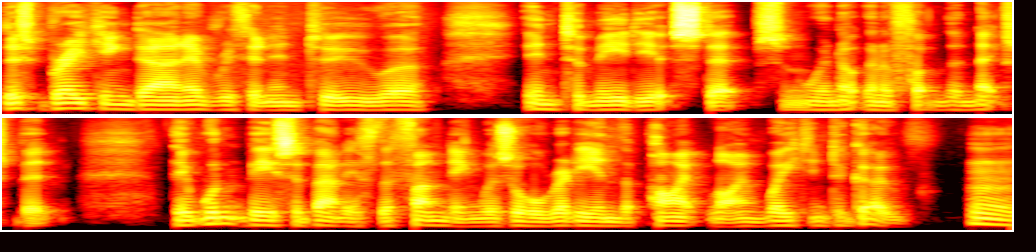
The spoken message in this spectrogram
This breaking down everything into uh, intermediate steps, and we're not going to fund the next bit. It wouldn't be so bad if the funding was already in the pipeline waiting to go, Hmm.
